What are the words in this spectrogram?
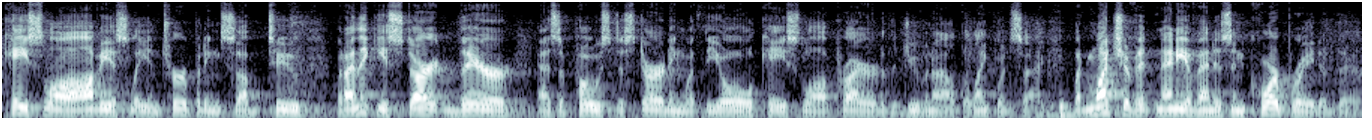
case law obviously interpreting sub 2, but I think you start there as opposed to starting with the old case law prior to the Juvenile Delinquents Act. But much of it, in any event, is incorporated there.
